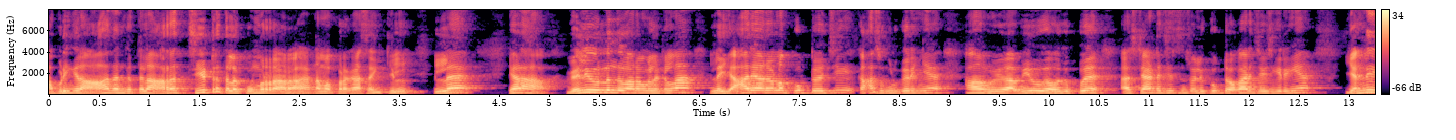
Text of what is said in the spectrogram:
அப்படிங்கிற ஆதங்கத்தில் அறச்சீற்றத்தில் கும்பிட்றாரா நம்ம பிரகாஷ் அங்கிள்? இல்லை ஏடா வெளியூர்லேருந்து வரவங்களுக்கெல்லாம் இல்லை யார் யாரெல்லாம் கூப்பிட்டு வச்சு காசு கொடுக்குறீங்க? வியூக வகுப்பு ஸ்ட்ராட்டஜிஸ்ன்னு சொல்லி கூப்பிட்டு உட்காரச்சு வச்சுக்கிறீங்க? என்னை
